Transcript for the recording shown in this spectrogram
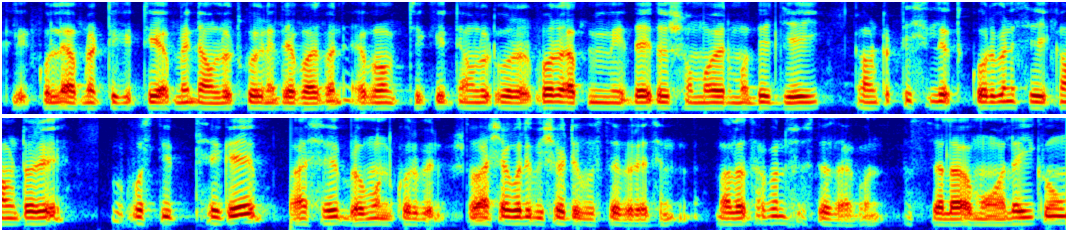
ক্লিক করলে আপনার টিকিটটি আপনি ডাউনলোড করে নিতে পারবেন এবং টিকিট ডাউনলোড করার পর আপনি নির্ধারিত সময়ের মধ্যে যেই কাউন্টারটি সিলেক্ট করবেন, সেই কাউন্টারে উপস্থিত থেকে পাশে ভ্রমণ করবেন। তো আশা করি বিষয়টি বুঝতে পেরেছেন। ভালো থাকুন, সুস্থ থাকুন। আসসালামু আলাইকুম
